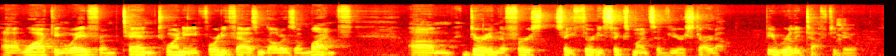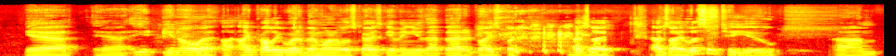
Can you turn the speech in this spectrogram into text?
uh, walking away from 10, 20, $40,000 a month um, during the first, say, 36 months of your startup be really tough to do. Yeah, yeah. You, you know, I, I, probably would have been one of those guys giving you that bad advice, but as I as I listen to you, um,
